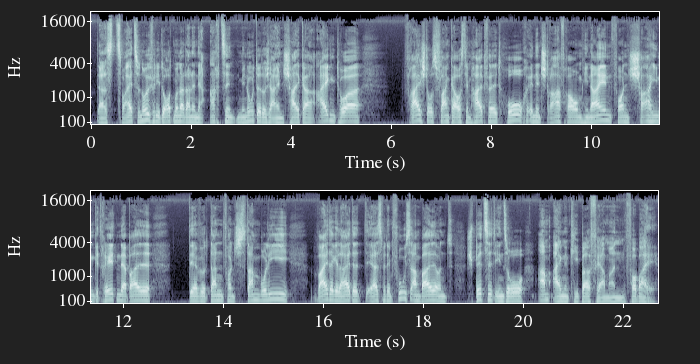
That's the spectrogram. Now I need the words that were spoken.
Das 2 zu 0 für die Dortmunder dann in der 18. Minute durch ein Schalker Eigentor. Freistoßflanke aus dem Halbfeld hoch in den Strafraum hinein, von Shahin getreten der Ball. Der wird dann von Stamboli weitergeleitet. Er ist mit dem Fuß am Ball und spitzelt ihn so am eigenen Keeper Fährmann vorbei.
